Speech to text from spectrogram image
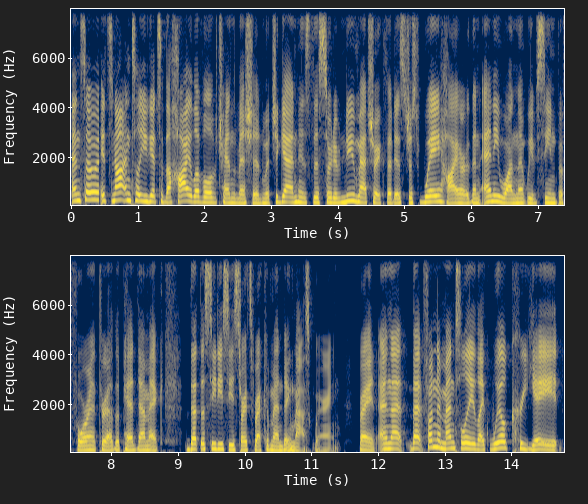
And so it's not until you get to the high level of transmission which again is this sort of new metric that is just way higher than any one that we've seen before throughout the pandemic that the cdc starts recommending mask wearing right? And that that fundamentally like will create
